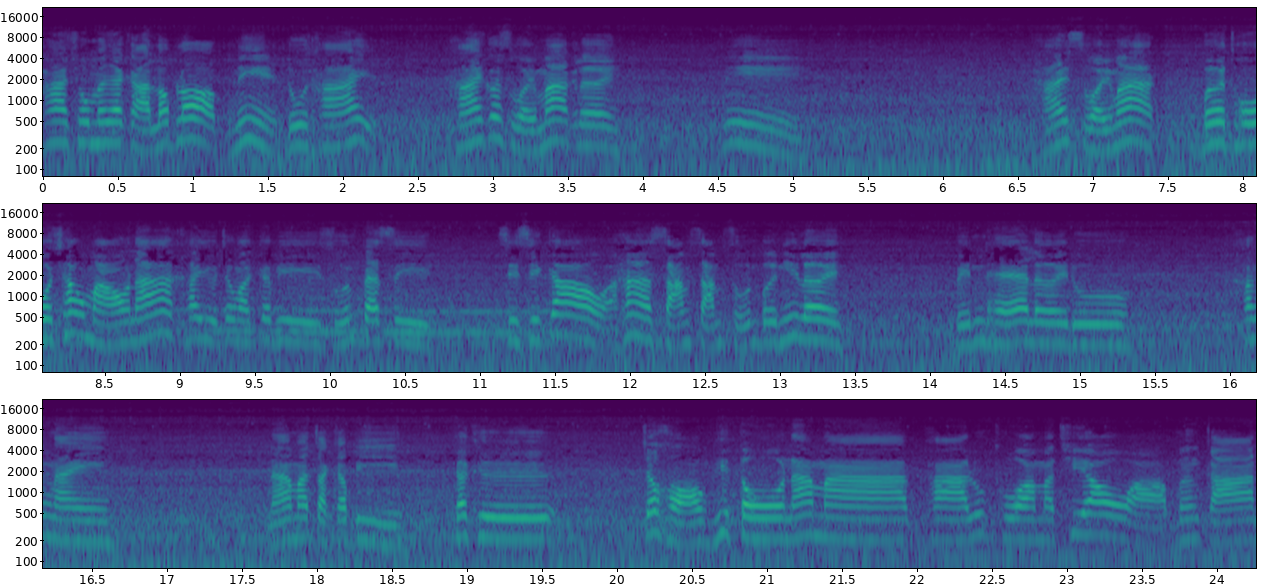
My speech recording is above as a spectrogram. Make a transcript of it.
พาชมบรรยากาศรอบๆ นี่ดูท้าย ท้ายก็สวยมากเลย นี่ ท้ายสวยมาก เบอร์โทรเช่าเหมานะ ใครอยู่จังหวัดกระบี่084 449 5330 เบอร์นี้เลยเบนแท้เลยดูข้างในนะมาจากกระบี่ก็คือเจ้าของพี่โตนะมาพาลูกทัวร์มาเที่ยวเมืองการ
